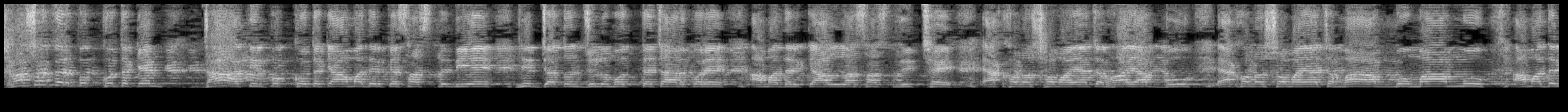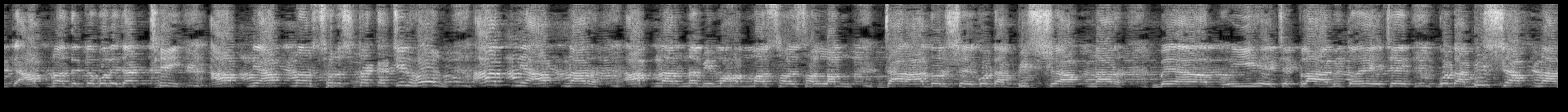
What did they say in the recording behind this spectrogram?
শাসকের পক্ষ থেকে, জাতির পক্ষ থেকে আমাদেরকে শাস্তি দিয়ে নির্যাতন, জুলুম, অত্যাচার করে আমাদেরকে আল্লাহ শাস্তি দিচ্ছে। এখনও সময় আছে ভাই আব্বু, এখনও সময় আছে মা আব্বু, মা আম্মু। আমাদেরকে, আপনাদেরকে বলে যাচ্ছি, আপনি আপনার স্রষ্টাকে চিনহুন, আপনি আপনার আপনার নবী মোহাম্মদ সাল্লাম, যার আদর্শে গোটা বিশ্ব আপনার ই হয়েছে, প্লাবিত হয়েছে, গোটা বিশ্ব আপনার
